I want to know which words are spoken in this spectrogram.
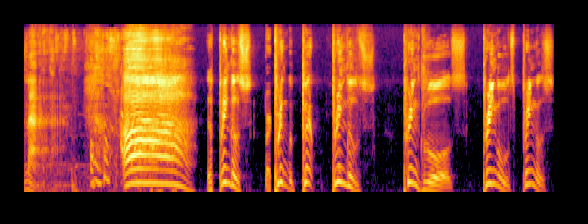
Nah. ¡Ah! The Pringles. Pringles. Pringles. Pringles. Pringles. Pringles.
